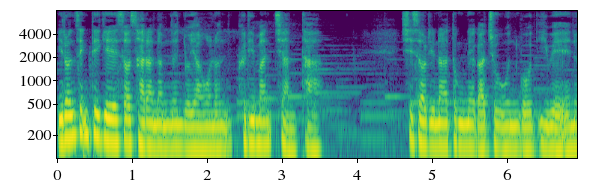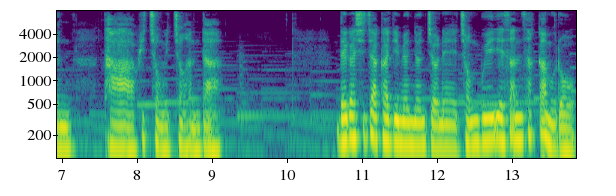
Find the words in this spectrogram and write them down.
이런 생태계에서 살아남는 요양원은 그리 많지 않다. 시설이나 동네가 좋은 곳 이외에는 다 휘청휘청한다. 내가 시작하기 몇 년 전에 정부의 예산 삭감으로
